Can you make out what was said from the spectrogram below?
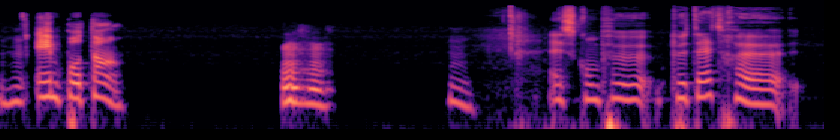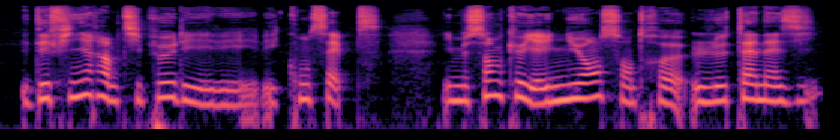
Mm-hmm. Impotent. Mm-hmm. Hmm. Est-ce qu'on peut peut-être euh, définir un petit peu les, concepts? Il me semble qu'il y a une nuance entre l'euthanasie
